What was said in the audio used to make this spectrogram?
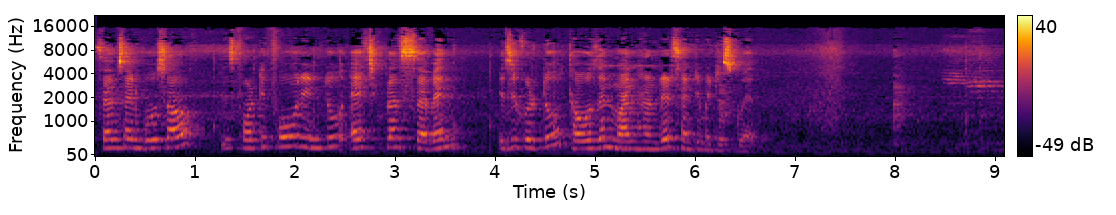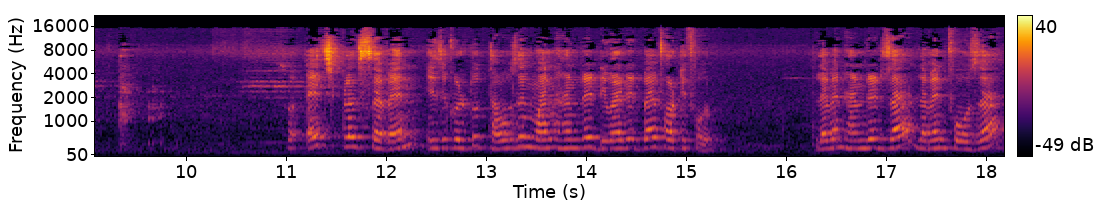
7 7 goes off this 44 into h plus 7 is equal to 1100 centimeter square. So h plus 7 is equal to 1100 divided by 44 11 hundreds are 11 fours are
